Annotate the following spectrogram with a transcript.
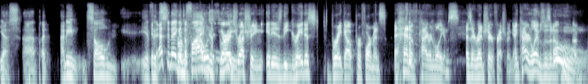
Yes, uh, but I mean, so if, If Estime gets a thousand yards rushing, it is the greatest breakout performance ahead of Kyren Williams as a redshirt freshman. And Kyren Williams was an, a Ooh.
